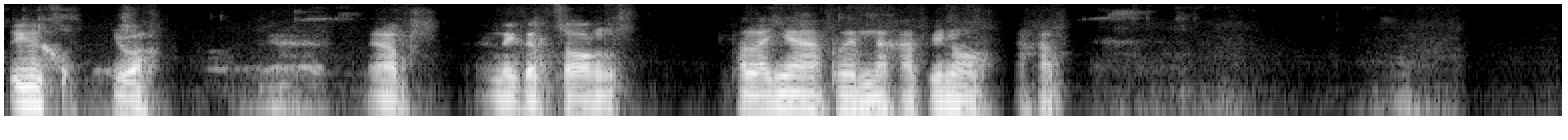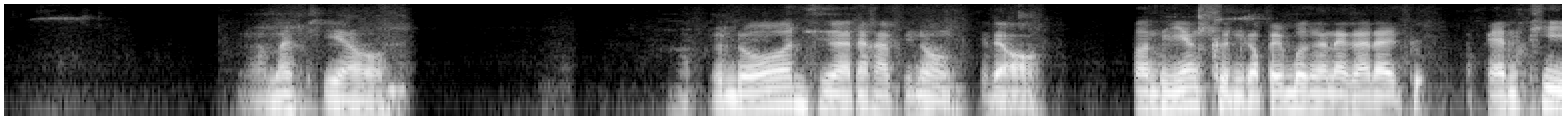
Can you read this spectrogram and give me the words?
จะคืออยู่วะนะครับอันกับสองภรรยาเพิ่นนะครับ พี่น้องนะครับมาเที่ยวโดนๆเทือนะครับ พี่น้องจะได้ออก ตอนที่ยังขึ้นก็ไปเบิ่งอันไหนก็ได้แผนที่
